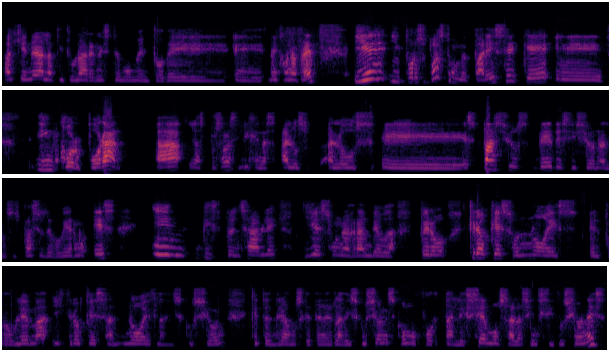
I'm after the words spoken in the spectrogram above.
a quien era la titular en este momento de, eh, de CONAPRED. Y, y, por supuesto, me parece que eh, incorporar a las personas indígenas, a los, a los eh, espacios de decisión, a los espacios de gobierno, es indispensable y es una gran deuda. Pero creo que eso no es el problema y creo que esa no es la discusión que tendríamos que tener. La discusión es cómo fortalecemos a las instituciones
